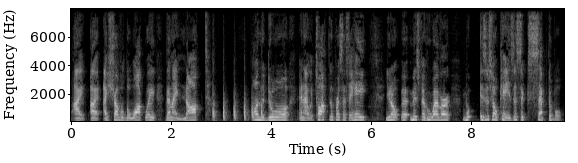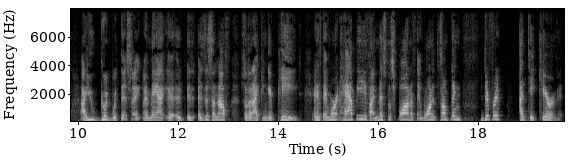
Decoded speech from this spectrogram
I, I, I shoveled the walkway. Then I knocked on the door and I would talk to the person. I say, hey, you know, uh, Mr. Whoever, is this okay? Is this acceptable? Are you good with this? I, may I, uh, uh, is, is this enough so that I can get paid? And if they weren't happy, if I missed a spot, if they wanted something different, I'd take care of it.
